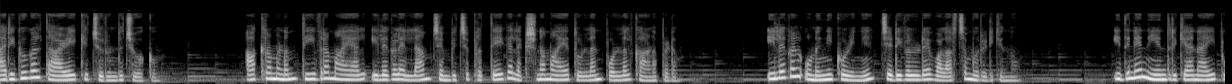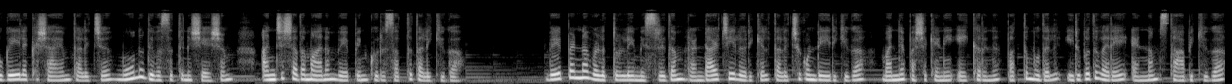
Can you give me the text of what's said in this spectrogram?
അരികുകൾ താഴേക്ക് ചുരുണ്ടു ചുവക്കും. ആക്രമണം തീവ്രമായാൽ ഇലകളെല്ലാം ചെമ്പിച്ച് പ്രത്യേക ലക്ഷണമായ തുള്ളൻ പൊള്ളൽ കാണപ്പെടും. ഇലകൾ ഉണങ്ങിക്കൊഴിഞ്ഞ് ചെടികളുടെ വളർച്ച മുരടിക്കുന്നു. ഇതിനെ നിയന്ത്രിക്കാനായി പുകയില കഷായം തളിച്ച് മൂന്ന് ദിവസത്തിനു ശേഷം അഞ്ച് ശതമാനം വേപ്പിൻ കുരുസത്ത് തളിക്കുക. വേപ്പെണ്ണ വെളുത്തുള്ളി മിശ്രിതം രണ്ടാഴ്ചയിലൊരിക്കൽ തളിച്ചുകൊണ്ടേയിരിക്കുക. മഞ്ഞ പശക്കണി ഏക്കറിന് പത്ത് മുതൽ ഇരുപത് വരെ എണ്ണം സ്ഥാപിക്കുക.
